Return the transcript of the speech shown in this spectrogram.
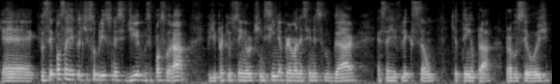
Que, é, que você possa refletir sobre isso nesse dia, que você possa orar, pedir para que o Senhor te ensine a permanecer nesse lugar, essa reflexão que eu tenho para você hoje.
